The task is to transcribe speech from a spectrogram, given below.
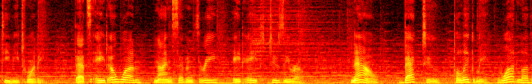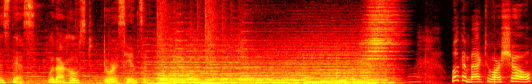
TV20. That's 801 973 8820. Now, Back to Polygamy What Love Is This? with our host, Doris Hanson. Welcome back to our show.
